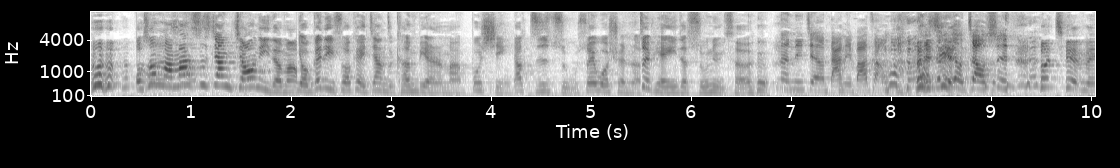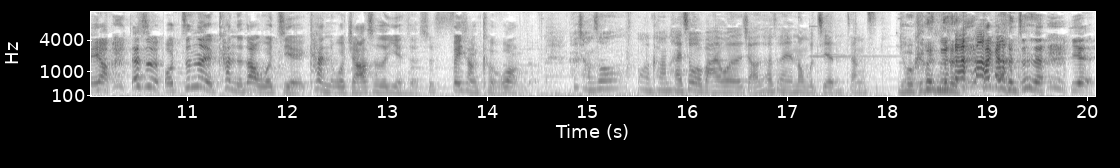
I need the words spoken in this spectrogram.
我说：“妈妈是这样教你的吗？有跟你说可以这样子坑别人吗？不行，要知足。”所以我选了最便宜的熟女车。那你姐有打你巴掌吗？还是有教训？我姐没有，但是我真的看得到我姐看我脚踏车的眼神是非常渴望的。他想说：“哇靠，还是我把我的脚踏车也弄不见这样子。”有可能，他可能真的也，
